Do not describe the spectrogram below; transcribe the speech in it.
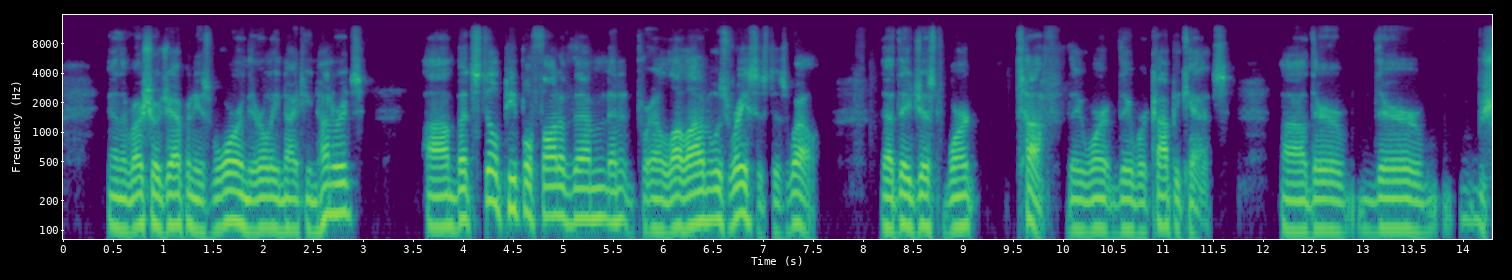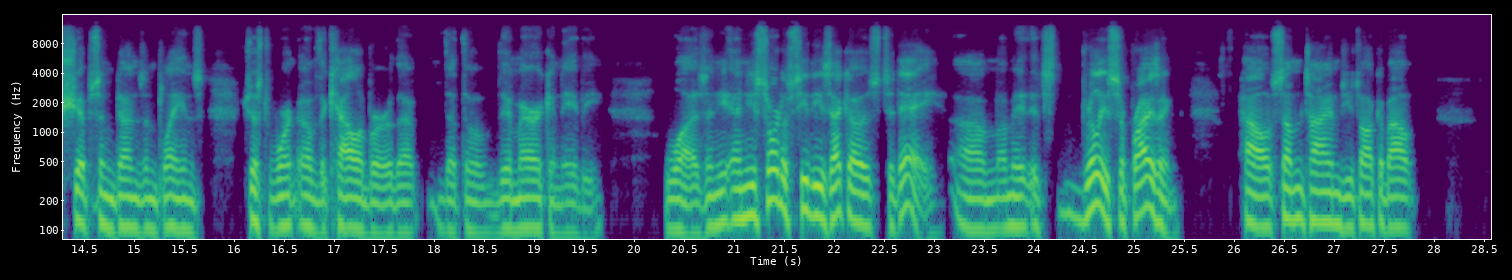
in the Russo-Japanese War in the early 1900s. Um, but still, people thought of them, and it, a lot of it was racist as well, that they just weren't tough. They weren't. They were copycats. Uh, their their ships and guns and planes just weren't of the caliber that that the the American Navy was, and you, and you sort of see these echoes today. Um, I mean, it's really surprising how sometimes you talk about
